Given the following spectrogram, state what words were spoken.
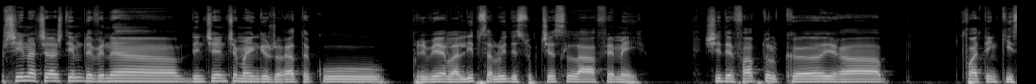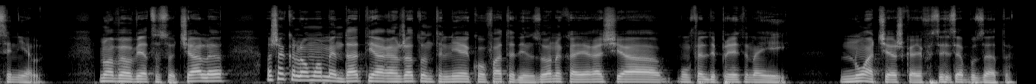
și în același timp devenea din ce în ce mai îngrijorată cu privire la lipsa lui de succes la femei și de faptul că era foarte închis în el. Nu avea o viață socială, așa că la un moment dat i-a aranjat o întâlnire cu o fată din zonă care era și ea un fel de prietena ei nu aceeași care fusese abuzată.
